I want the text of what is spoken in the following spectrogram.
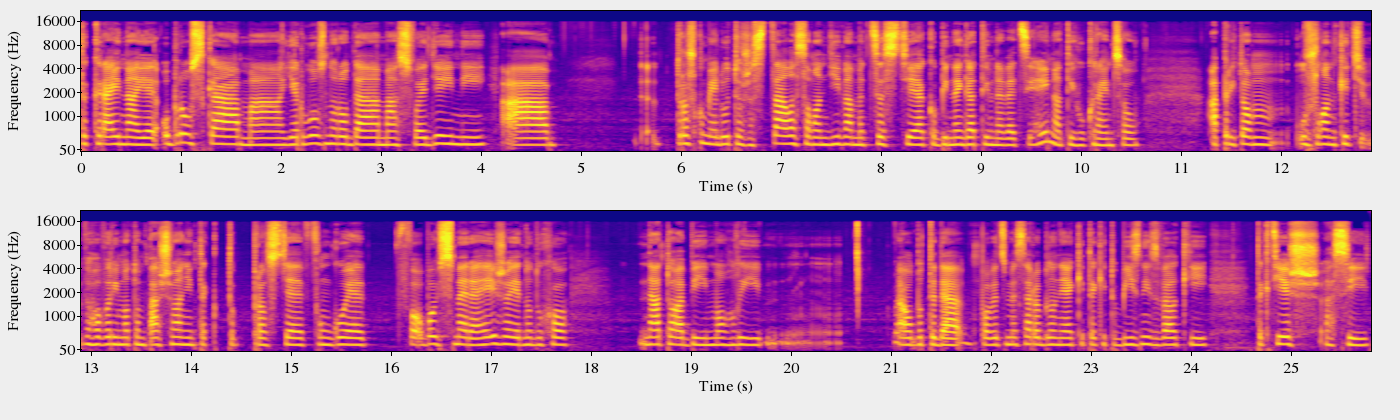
tá krajina je obrovská, má, je rôznorodá, má svoje dejiny a trošku mi je ľúto, že stále sa len dívame cez tie akoby negatívne veci, hej, na tých Ukrajincov. A pritom už len keď hovorím o tom pašovaní, tak to proste funguje v oboj smere, hej, že jednoducho na to, aby mohli alebo teda povedzme sa robil nejaký takýto biznis veľký, tak tiež asi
